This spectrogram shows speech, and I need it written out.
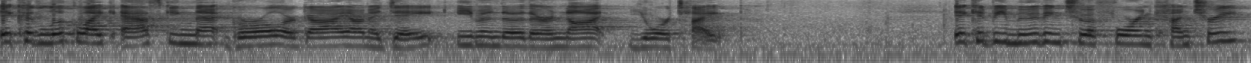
It could look like asking that girl or guy on a date, even though they're not your type. It could be moving to a foreign country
